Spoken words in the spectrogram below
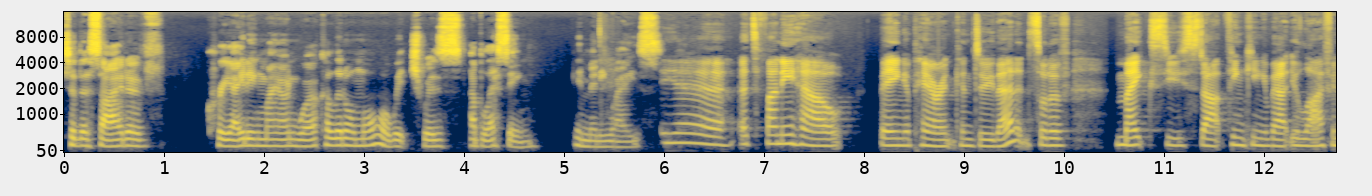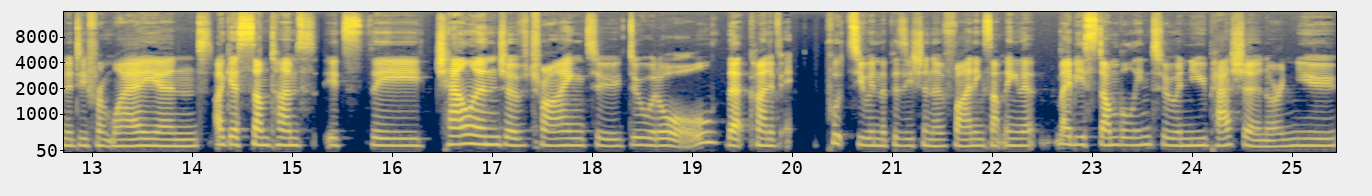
to the side of creating my own work a little more which was a blessing in many ways yeah it's funny how being a parent can do that it sort of makes you start thinking about your life in a different way. And I guess sometimes it's the challenge of trying to do it all that kind of puts you in the position of finding something that maybe you stumble into a new passion or a new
